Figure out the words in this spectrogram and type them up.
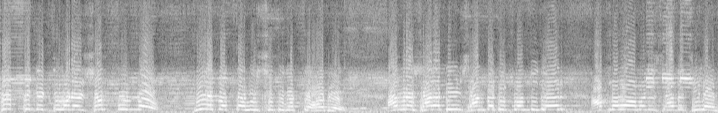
প্রত্যেকের জীবনের সম্পূর্ণ নিরাপত্তা নিশ্চিত করতে হবে। আমরা সারাদিন সাংবাদিক বন্ধুদের, আপনারাও আমাদের সাথে ছিলেন।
